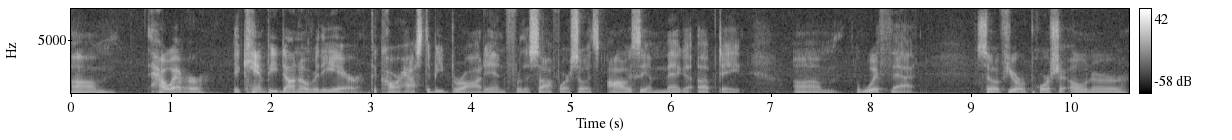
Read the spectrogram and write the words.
Um, however, it can't be done over the air. The car has to be brought in for the software. So it's obviously a mega update um, with that. So if you're a Porsche owner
